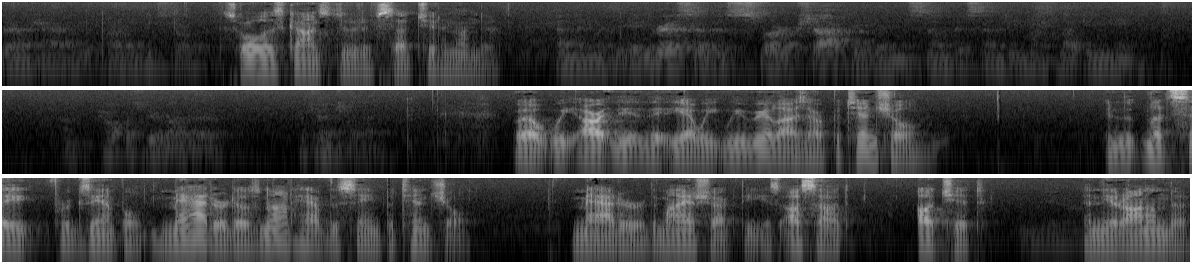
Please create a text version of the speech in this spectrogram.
they're inherently part of the soul. Soul is constituted of Satchidananda. And then with the ingress of the Swarup Shakti, then the Sambit Sandhini Hladini help us realize our potential. Well, we are, the, the, yeah, we, we realize our potential. let's say, for example, matter does not have the same potential. Matter, the Maya Shakti, is asat, achit, and nirananda.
